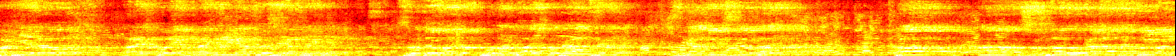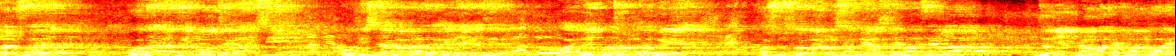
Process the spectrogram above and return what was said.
পাঠিয়ে দেবো। প্রধান ভাই কোথায় আছেন? সিরাজুল ইসলাম ভাই। বা সম্পাদক আলাদ আব্দুল মান্নান সাহেব। কোথায় আছেন মঞ্চে? আছি। মুফতি সাহেব আপনাদেরকে প্রচণ্ড ভিড়ে অসুস্থ মানুষ আপনি আসতে পারছেন না। যদি একটু আমাকে ফোন করে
